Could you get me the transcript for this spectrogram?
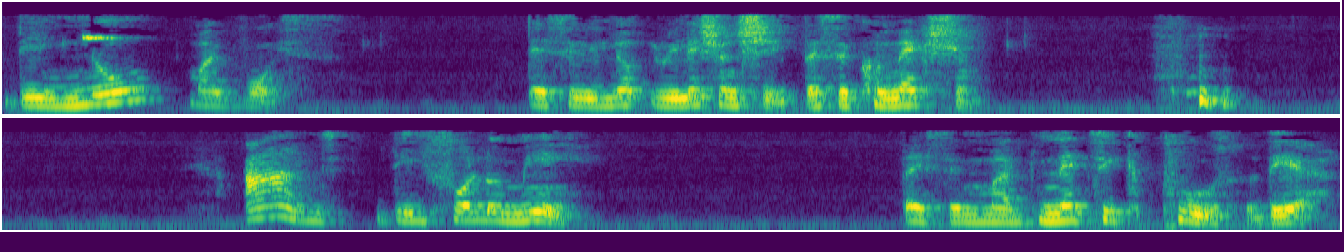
They know my voice there's a relationship, there's a connection. And they follow me. There's a magnetic pull there.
